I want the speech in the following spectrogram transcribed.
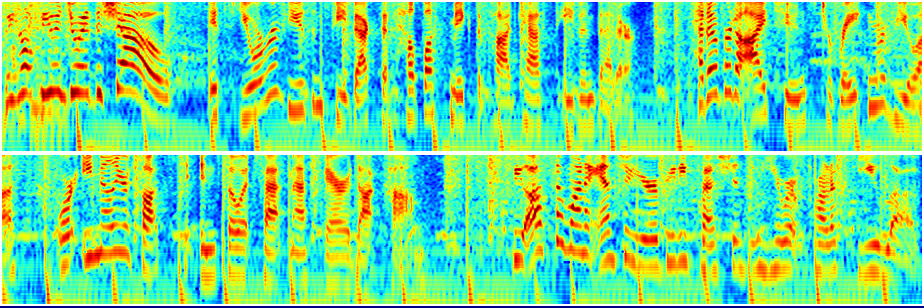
We hope you enjoyed the show. It's your reviews and feedback that help us make the podcast even better. Head over to iTunes to rate and review us or email your thoughts to info at fatmascara.com. We also want to answer your beauty questions and hear what products you love.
